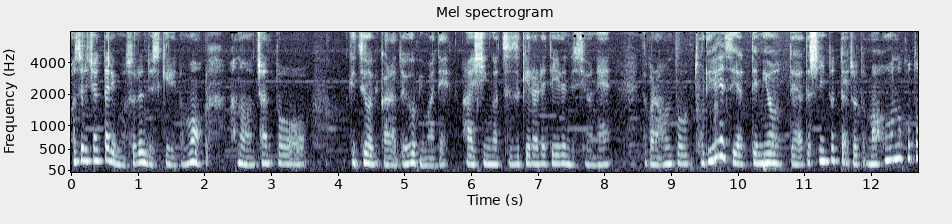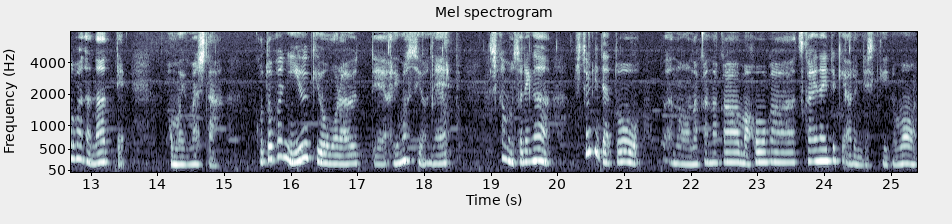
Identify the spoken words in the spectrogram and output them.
忘れちゃったりもするんですけれどもあのちゃんと月曜日から土曜日まで配信が続けられているんですよね。だから本当とりあえずやってみようって私にとってはちょっと魔法の言葉だなって思いました。言葉に勇気をもらうってありますよね。しかもそれが一人だとあのなかなか魔法が使えない時あるんですけれども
